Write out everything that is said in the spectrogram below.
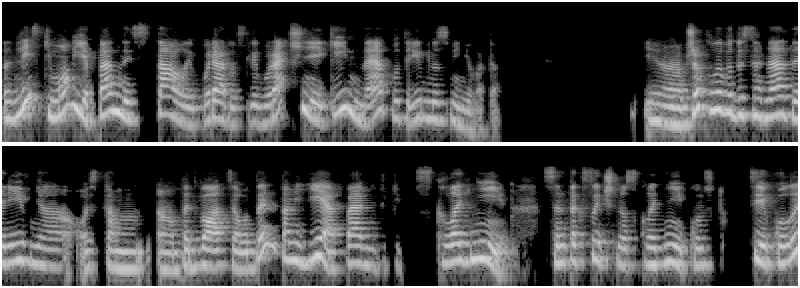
В англійській мові є певний сталий порядок слів у речення, який не потрібно змінювати. Е, Вже коли ви досягнете рівня ось там B2 це 1 там є певні такі складні, синтаксично складні конструкції, коли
